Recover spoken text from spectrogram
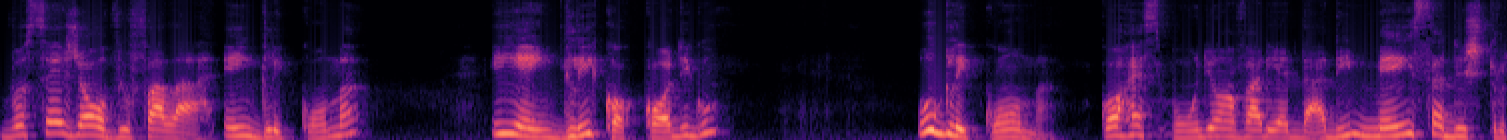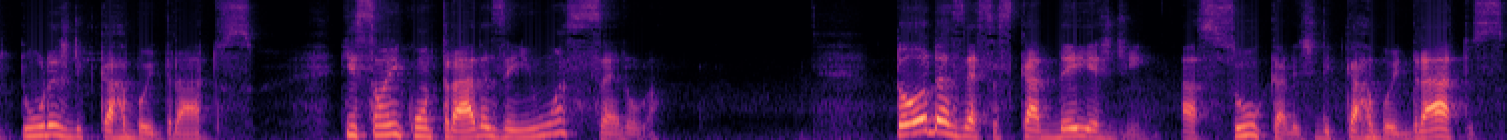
você já ouviu falar em glicoma e em glicocódigo? O glicoma corresponde a uma variedade imensa de estruturas de carboidratos que são encontradas em uma célula. Todas essas cadeias de açúcares, de carboidratos,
